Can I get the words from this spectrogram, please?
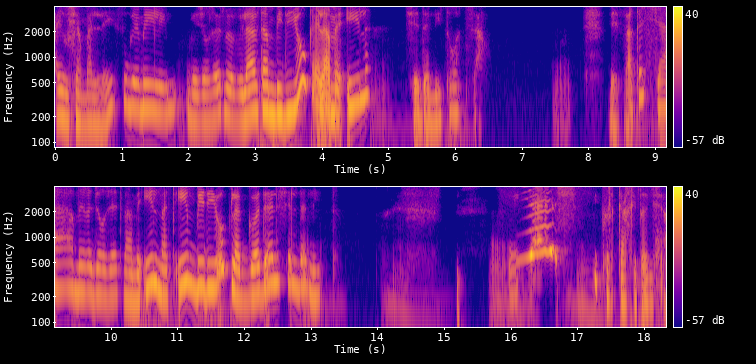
היו שם מלא סוגי מעילים, וז'ורג'ט מובילה אותם בדיוק אל המעיל שדנית רוצה. בבקשה, אומרת ג'ורג'ט, והמעיל מתאים בדיוק לגודל של דנית. יש! היא כל כך התרגשה.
